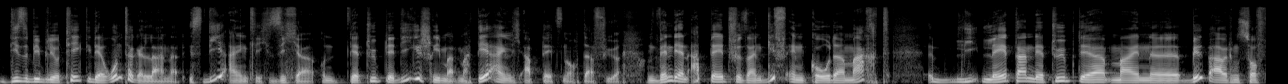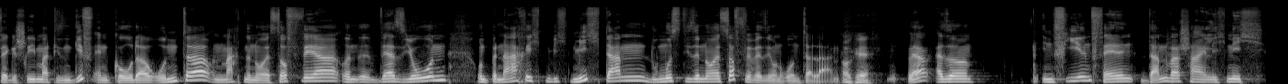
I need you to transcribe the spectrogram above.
diese Bibliothek, die der runtergeladen hat, ist die eigentlich sicher? Und der Typ, der die geschrieben hat, macht der eigentlich Updates noch dafür? Und wenn der ein Update für seinen GIF-Encoder macht, lädt dann der Typ, der meine Bildbearbeitungssoftware geschrieben hat, diesen GIF-Encoder runter und macht eine neue Software-Version und, und benachrichtigt mich dann, du musst diese neue Software-Version runterladen. Okay. Ja, also in vielen Fällen dann wahrscheinlich nicht.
